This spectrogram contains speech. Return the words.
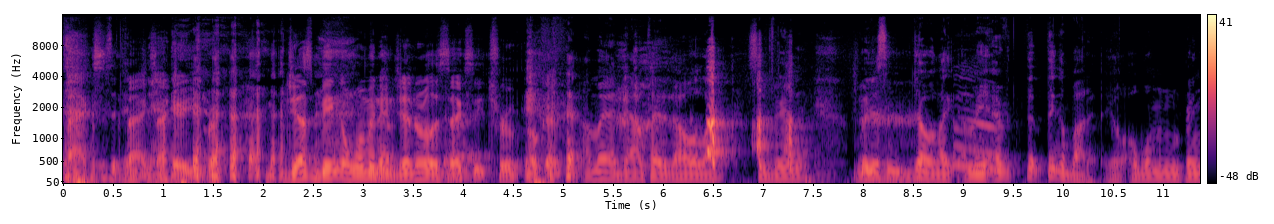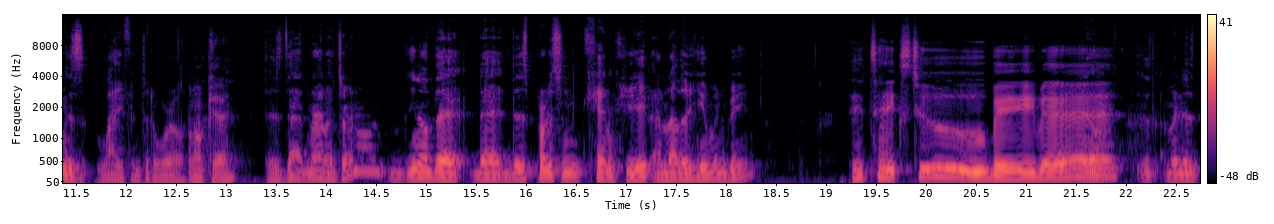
Facts, facts. I hear you, bro. Just being a woman in general is sexy. True. Okay. I may have downplayed it a whole lot severely. But just Joe, like I mean, every, th- think about it. You know, a woman brings life into the world. Okay. Is that not a turn on? You know that that this person can create another human being. It takes two, baby. You know, I mean,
